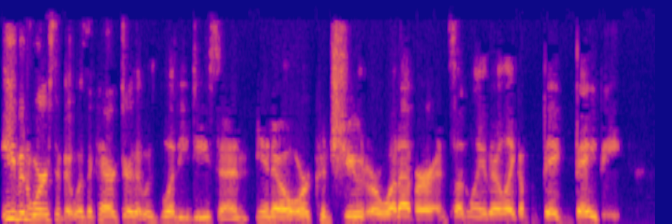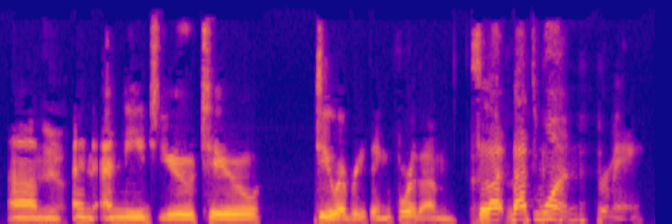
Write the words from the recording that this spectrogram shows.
even worse if it was a character that was bloody decent, you know, or could shoot or whatever, and suddenly they're like a big baby, um, yeah. and, and need you to do everything for them. So that, that's one for me.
